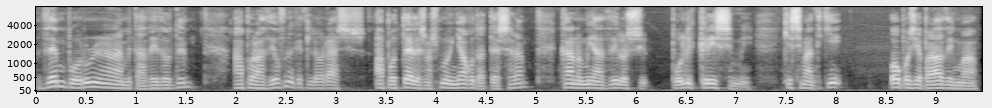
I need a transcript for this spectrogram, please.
δεν μπορούν να αναμεταδίδονται από ραδιόφωνα και τηλεοράσεις. Αποτέλεσμα, ας πούμε, 984, κάνω μία δήλωση πολύ κρίσιμη και σημαντική, όπως για παράδειγμα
